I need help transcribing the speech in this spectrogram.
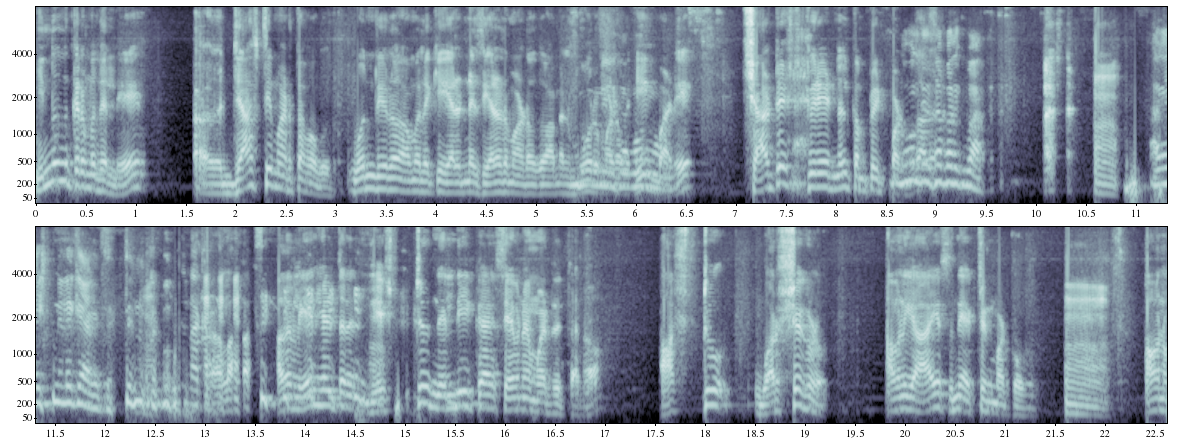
ಇನ್ನೊಂದು ಕ್ರಮದಲ್ಲಿ ಆ, ಜಾಸ್ತಿ ಮಾಡ್ತಾ ಹೋಗೋದು. ಒಂದಿರೋ ಆಮಲಕ್ಕಿ ಎರಡನೇ ಎರಡು ಮಾಡೋದು ಆಮೇಲೆ ಮೂರು ಮಾಡೋದು ಹೀಗೆ ಮಾಡಿ ಶಾರ್ಟೆಸ್ಟ್ ಪೀರಿಯಡ್ನಲ್ಲಿ ಕಂಪ್ಲೀಟ್ ದಿವಸ ಬದುಕಬಾರ್ದು ಆಗ ಇಷ್ಟು ನಿಲಿಕೆ ಆಗುತ್ತೆ. ಅದ್ರಲ್ಲಿ ಏನ್ ಹೇಳ್ತಾರೆ? ಎಷ್ಟು ನೆಲ್ಲಿಕಾಯಿ ಸೇವನೆ ಮಾಡಿರ್ತಾನೋ ಅಷ್ಟು ವರ್ಷಗಳು ಅವನಿಗೆ ಆಯಸ್ಸನ್ನ ಎಕ್ಸ್ಟೆಂಡ್ ಮಾಡ್ಕೋಬಹುದು ಅವನು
